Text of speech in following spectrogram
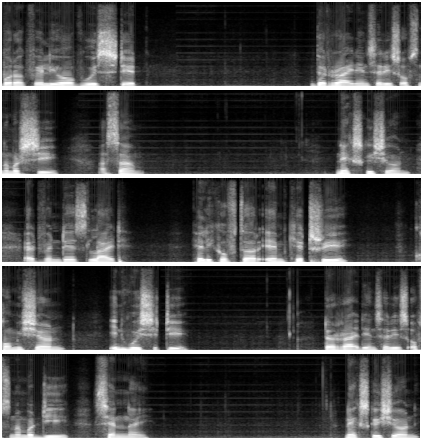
Borak Valley of which state? The right answer is option number C, Assam. Next question, Advantage Light Helicopter MK3 Commission in which city? The right answer is option number D, Chennai. Next question,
